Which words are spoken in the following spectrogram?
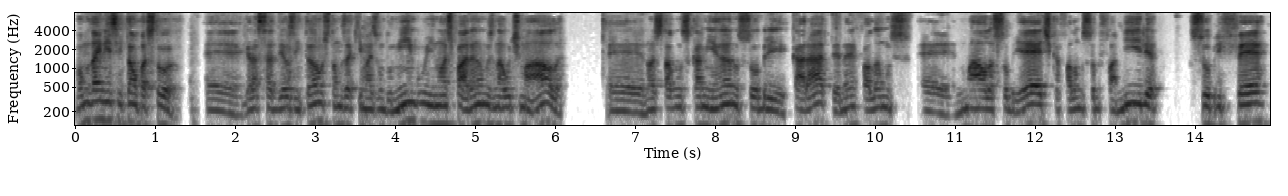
Vamos dar início então, pastor. É, graças a Deus, então, estamos aqui mais um domingo e nós paramos na última aula. É, nós estávamos caminhando sobre caráter, né? Falamos é, numa aula sobre ética, falamos sobre família, sobre fé,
